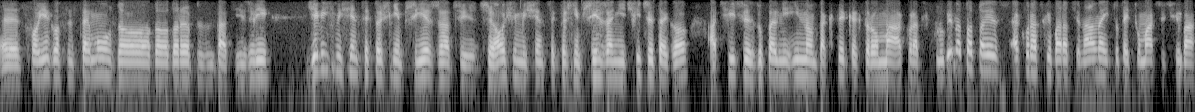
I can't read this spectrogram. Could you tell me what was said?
y, swojego systemu do, do, do reprezentacji. Jeżeli 9 miesięcy ktoś nie przyjeżdża, czy, czy 8 miesięcy ktoś nie przyjeżdża, nie ćwiczy tego, a ćwiczy zupełnie inną taktykę, którą ma akurat w klubie, no to to jest akurat chyba racjonalne i tutaj tłumaczyć chyba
